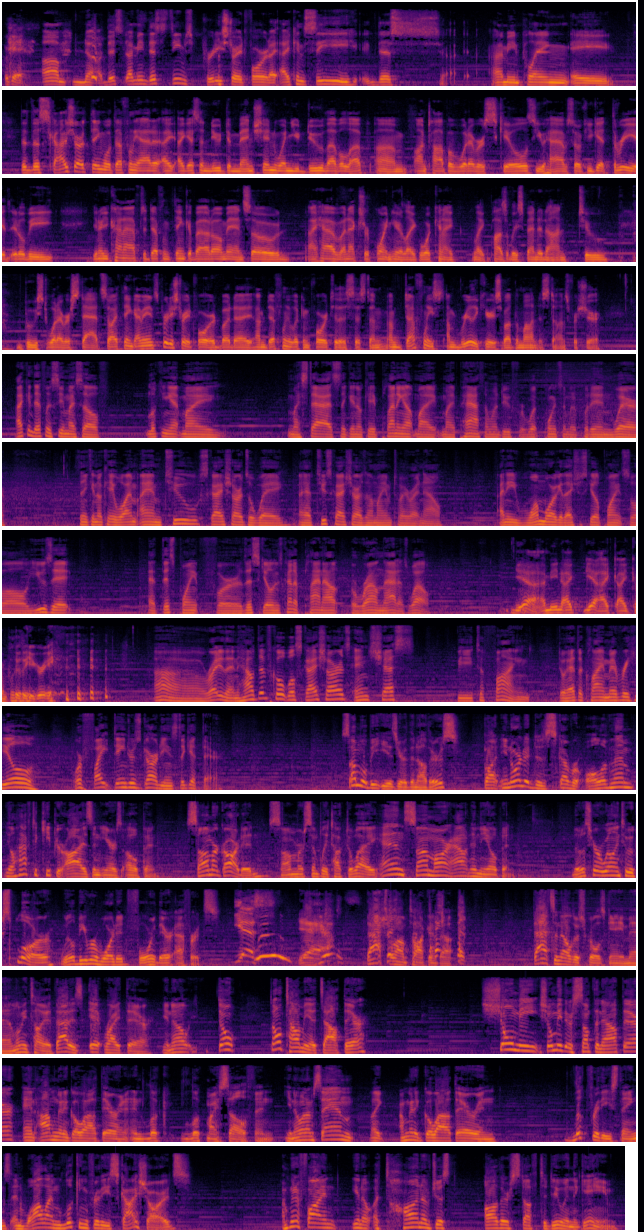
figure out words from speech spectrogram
Okay. Um. No. This. I mean, this seems pretty straightforward. I, I can see this. I mean, playing a the the Sky Shard thing will definitely add, I, I guess, a new dimension when you do level up. Um. On top of whatever skills you have. So if you get three, it, it'll be. You know, you kind of have to definitely think about. Oh man, so I have an extra point here. Like, what can I like possibly spend it on to boost whatever stat. So I think, I mean, it's pretty straightforward, but uh, I'm definitely looking forward to this system. I'm definitely, I'm really curious about the Mundus Stones for sure. I can definitely see myself looking at my my stats, thinking, okay, planning out my, my path I want to do for what points I'm going to put in where. Thinking, okay, well, I'm, I am two sky shards away. I have two sky shards on my inventory right now. I need one more to get the extra skill point, so I'll use it at this point for this skill and just kind of plan out around that as well. Yeah, I mean, I yeah, I, I completely agree. Alrighty then, how difficult will sky shards and chests be to find? Do I have to climb every hill or fight dangerous guardians to get there? Some will be easier than others, but in order to discover all of them, you'll have to keep your eyes and ears open. Some are guarded, some are simply tucked away, and some are out in the open. Those who are willing to explore will be rewarded for their efforts. yes. Yeah, that's what I'm talking about. That's an Elder Scrolls game, man. Let me tell you, that is it right there. You know, don't don't tell me it's out there. Show me, show me there's something out there, and I'm gonna go out there and, and look look myself. And you know what I'm saying? Like I'm gonna go out there and look for these things. And while I'm looking for these sky shards, I'm gonna find you know a ton of just other stuff to do in the game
